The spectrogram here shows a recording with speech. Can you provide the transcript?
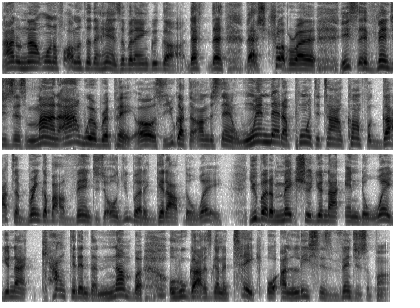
I do not want to fall into the hands of an angry God. That's that that's trouble, right? He said, Vengeance is mine, I will repay. Oh, so you got to understand when that appointed time comes for God to bring about vengeance. Oh, you better get out the way. You better make sure you're not in the way. You're not counted in the number of who God is going to take or unleash his vengeance upon.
